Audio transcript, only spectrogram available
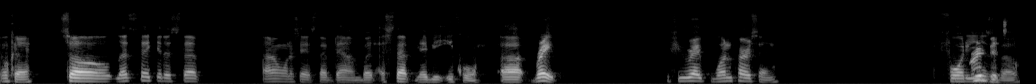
Okay. So let's take it a step. I don't want to say a step down, but a step maybe equal. Uh, rape. If you raped one person forty years ago,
